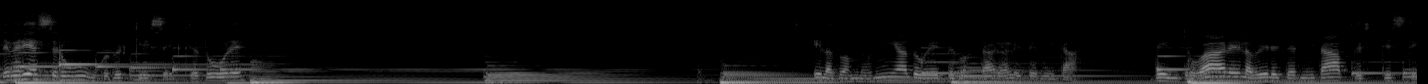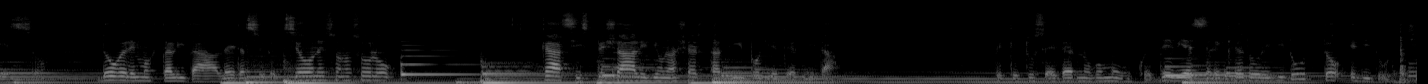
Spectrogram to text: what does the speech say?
Devi essere ovunque perché sei il creatore e la tua armonia dovrebbe portare all'eternità. Devi trovare la vera eternità per te stesso, dove l'immortalità, la resurrezione sono solo casi speciali di una certa tipo di eternità. Perché tu sei eterno comunque, devi essere il creatore di tutto e di tutti.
